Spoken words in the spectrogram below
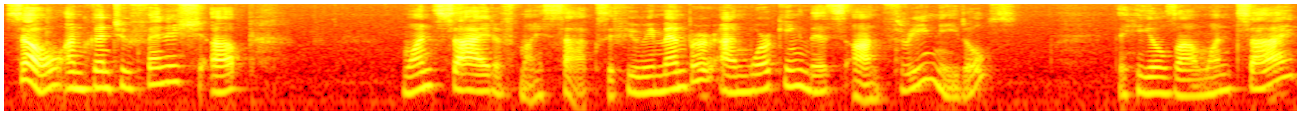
So I'm going to finish up one side of my socks. If you remember, I'm working this on three needles. The heel's on one side,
